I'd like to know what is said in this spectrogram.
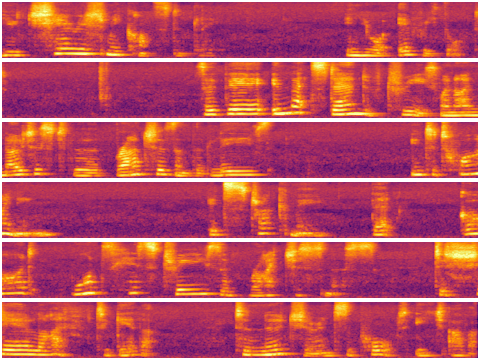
You cherish me constantly in your every thought. So, there in that stand of trees, when I noticed the branches and the leaves intertwining, it struck me that God wants his trees of righteousness to share life together, to nurture and support each other.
